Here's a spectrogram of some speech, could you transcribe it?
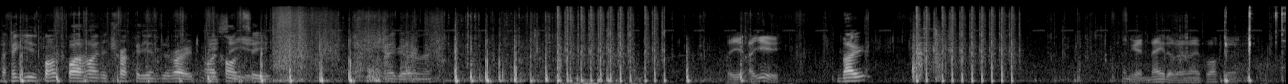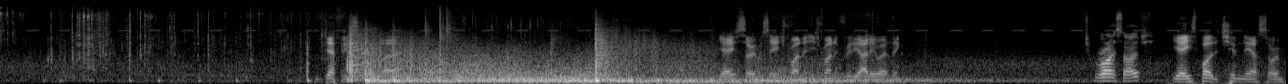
I think he's behind, behind the truck at the end of the road. I can't see see. Maybe, I don't know. Are you? Are you? No, I'm gonna get it, mate. Fuck it. Definitely a player. Yeah, he saw him. So he's running. He's running through the alleyway, I think. right side. Yeah, he's by the chimney. I saw him.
